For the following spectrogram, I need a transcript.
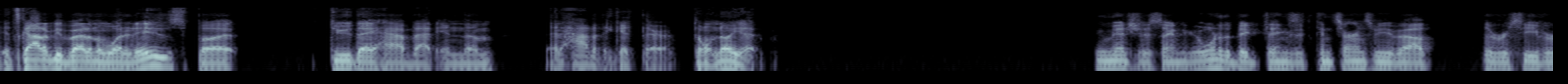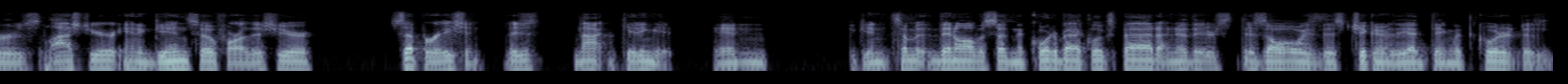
it's got to be better than what it is. But do they have that in them, and how do they get there? Don't know yet. You mentioned a second ago. One of the big things that concerns me about the receivers last year and again so far this year, separation. They're just not getting it. And again, some then all of a sudden the quarterback looks bad. I know there's there's always this chicken or the egg thing with the quarter the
